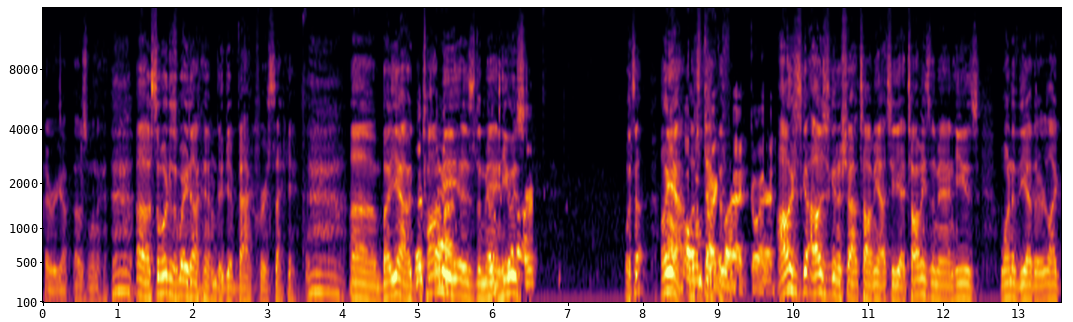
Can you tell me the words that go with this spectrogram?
There we go. That was one. Uh, so we'll just wait on him to get back for a second. Um, but yeah, Tommy uh, is the man. He was. What's up? Oh yeah, Oh, let's I'm sorry. Go ahead. Go ahead. I was just gonna- I was just gonna shout Tommy out too. Yeah, Tommy's the man. He's one of the other like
